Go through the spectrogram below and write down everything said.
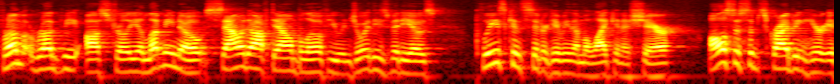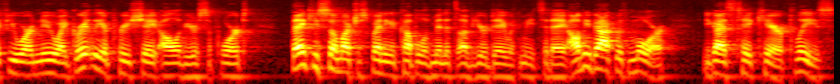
from Rugby Australia. Let me know. Sound off down below if you enjoy these videos. Please consider giving them a like and a share. Also subscribing here if you are new. I greatly appreciate all of your support. Thank you so much for spending a couple of minutes of your day with me today. I'll be back with more. You guys take care. Please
